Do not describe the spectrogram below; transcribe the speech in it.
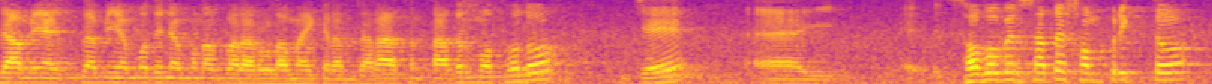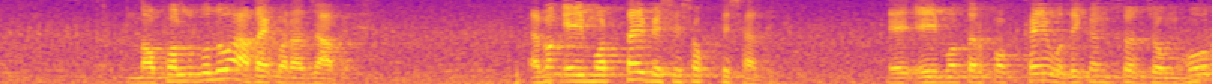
জামিয়া ইসলামিয়া, মদিনা মোনাব্বার ওলামাইকেরাম যারা আছেন, তাদের মত হলো যে সববের সাথে সম্পৃক্ত নফলগুলো আদায় করা যাবে। এবং এই মতটাই বেশি শক্তিশালী। এই- মতের পক্ষেই অধিকাংশ জমহুর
